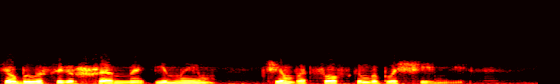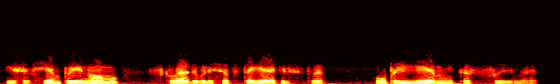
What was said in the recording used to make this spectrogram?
все было совершенно иным, чем в отцовском воплощении, и совсем по-иному складывались обстоятельства — у преемника сына.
